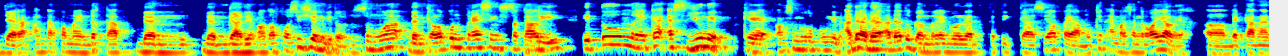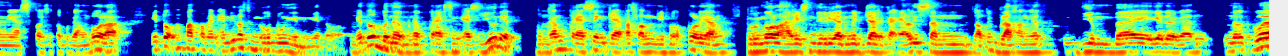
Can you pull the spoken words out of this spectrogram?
jarak antar pemain dekat dan dan gak ada yang out of position gitu. Hmm. Semua dan kalaupun pressing sekali itu mereka as unit kayak langsung ngerubungin. Ada ada ada tuh gambarnya gue lihat ketika siapa ya mungkin Emerson Royal ya eh, bek kanannya Spurs itu pegang bola itu empat pemain MU langsung ngerubungin gitu. Hmm. Itu benar-benar pressing as unit, bukan pressing kayak pas lawan Liverpool yang Bruno lari sendirian ngejar ke Alisson tapi belakangnya diem baik gitu kan. Menurut gua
